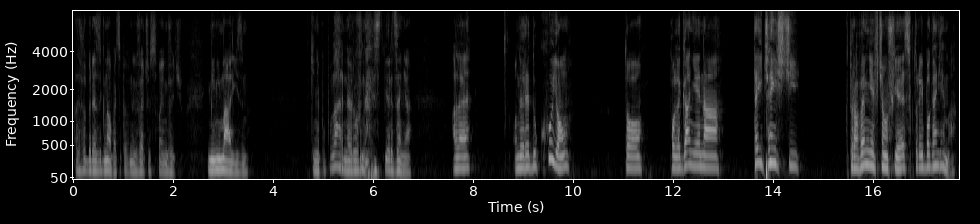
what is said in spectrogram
ale żeby rezygnować z pewnych rzeczy w swoim życiu. Minimalizm. Takie niepopularne, równe stwierdzenia, ale one redukują to poleganie na tej części, która we mnie wciąż jest, w której Boga nie ma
